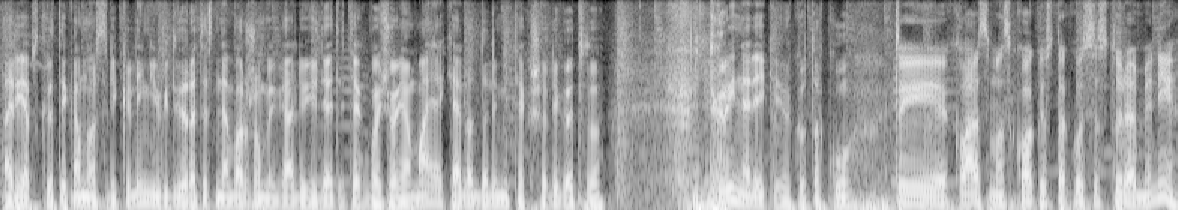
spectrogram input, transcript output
Ar jie apskritai kam nors reikalingi, juk dviratis nevaržomai gali judėti tiek važiuojamąją kelio dalimi, tiek šalygatviu? Tikrai nereikia jokių takų. Tai klausimas, kokius takus jis turi omeny?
